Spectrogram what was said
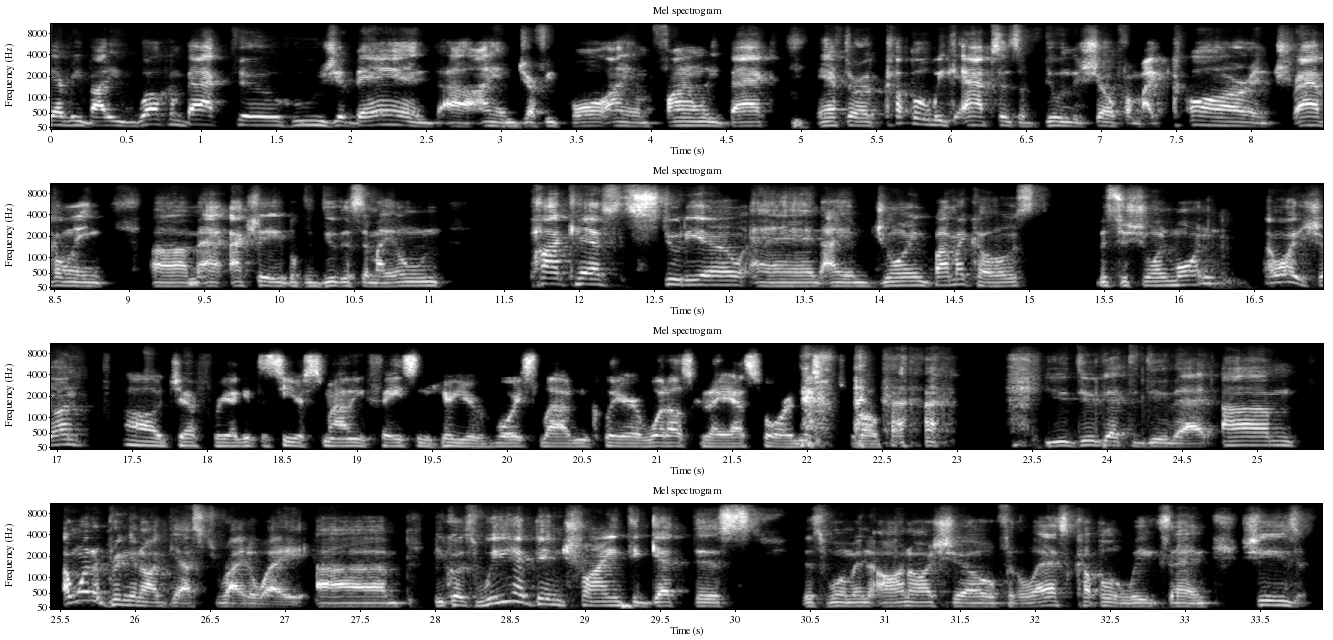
Hey, everybody, welcome back to Who's Your Band? Uh, I am Jeffrey Paul. I am finally back after a couple of week absence of doing the show from my car and traveling. Um, actually able to do this in my own podcast studio, and I am joined by my co host, Mr. Sean Morton. How are you, Sean? Oh, Jeffrey, I get to see your smiling face and hear your voice loud and clear. What else could I ask for in this world? you do get to do that. Um, I want to bring in our guest right away um, because we have been trying to get this this woman on our show for the last couple of weeks, and she's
